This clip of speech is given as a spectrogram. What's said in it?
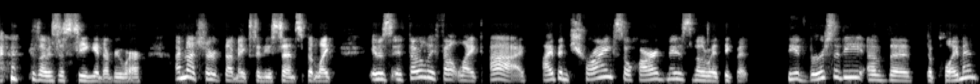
because I was just seeing it everywhere. I'm not sure if that makes any sense, but like it was, it totally felt like, ah, I've been trying so hard. Maybe it's another way to think, but the adversity of the deployment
